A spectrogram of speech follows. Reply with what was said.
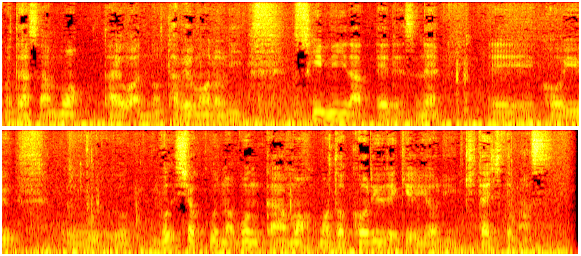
皆さんも台湾の食べ物に好きになってですね、えー、こういう食の文化ももっと交流できるように期待してます。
